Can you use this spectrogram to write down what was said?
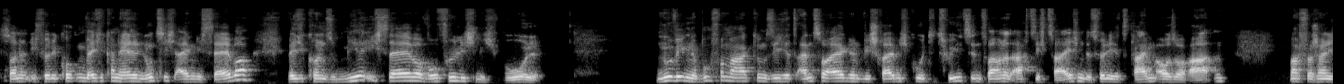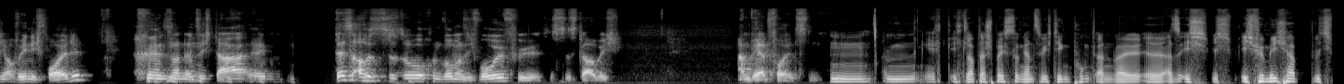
sondern ich würde gucken, welche Kanäle nutze ich eigentlich selber, welche konsumiere ich selber, wo fühle ich mich wohl. Nur wegen der Buchvermarktung sich jetzt anzueignen, wie schreibe ich gute Tweets in 280 Zeichen, das würde ich jetzt keinem außer raten. Macht wahrscheinlich auch wenig Freude, sondern sich da ähm, das auszusuchen, wo man sich wohlfühlt, das ist, glaube ich, am wertvollsten. Mm, mm, ich, ich glaube, da sprichst du einen ganz wichtigen Punkt an, weil äh, also ich, ich, ich für mich habe, ich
